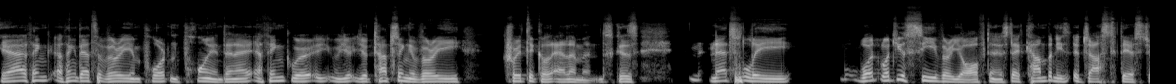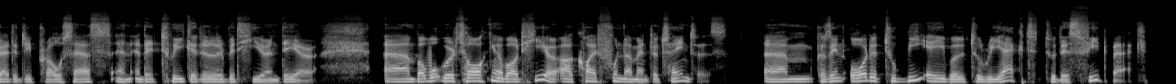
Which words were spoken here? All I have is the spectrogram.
Yeah, I think I think that's a very important point, and I, I think we're you're touching a very critical element because naturally what what you see very often is that companies adjust their strategy process and, and they tweak it a little bit here and there. Um, but what we're talking about here are quite fundamental changes. Because um, in order to be able to react to this feedback,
